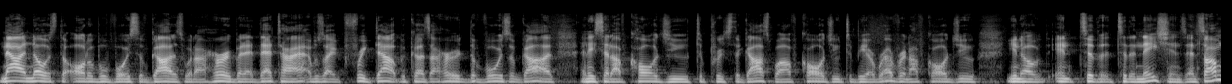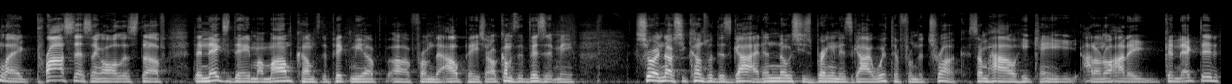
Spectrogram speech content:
now I know it's the audible voice of God is what I heard, but at that time I was like freaked out because I heard the voice of God, and He said, "I've called you to preach the gospel. I've called you to be a reverend. I've called you, you know, into the to the nations." And so I'm like processing all this stuff. The next day, my mom comes to pick me up uh, from the outpatient or comes to visit me, Sure enough, she comes with this guy. I didn't know she's bringing this guy with her from the truck. Somehow he came, I don't know how they connected.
